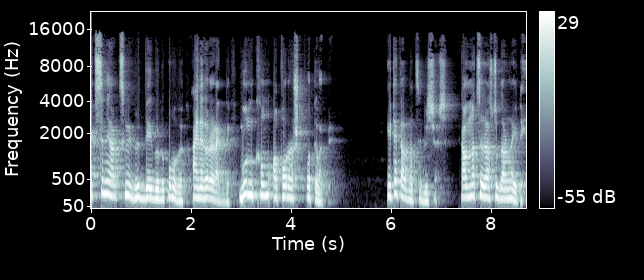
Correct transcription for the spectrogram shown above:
এক শ্রেণি আরেক শ্রেণির বিরুদ্ধে এইভাবে কমাবে আয়নাঘরে রাখবে, গুণ, ক্ষম অপরাষ্ট্র করতে পারবে। এটা কালমার্ক্সের বিশ্বাস। কালমার্ক্সের রাষ্ট্র ধারণা এটাই।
